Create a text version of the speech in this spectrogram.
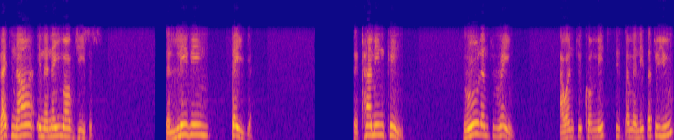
Right now, in the name of Jesus, the living Savior, the coming King, rule and reign, I want to commit Sister Melissa to you.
